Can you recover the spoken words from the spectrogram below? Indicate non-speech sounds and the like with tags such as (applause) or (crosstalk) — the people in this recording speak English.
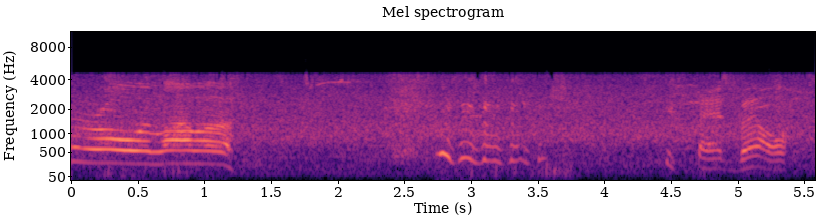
Rolling llama. (laughs) (laughs) Fat bell.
